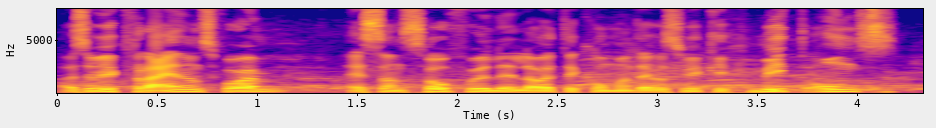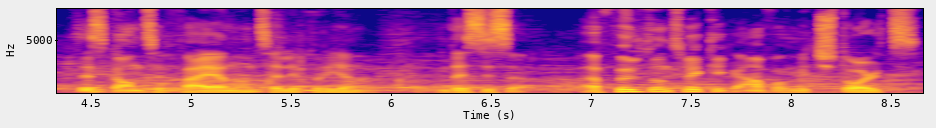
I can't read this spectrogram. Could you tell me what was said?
Also wir freuen uns vor allem, es sind so viele Leute gekommen, die was wirklich mit uns das Ganze feiern und zelebrieren. Und das ist, erfüllt uns wirklich einfach mit Stolz,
